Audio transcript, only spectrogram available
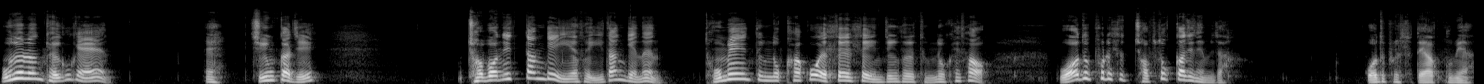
오늘은 결국엔 네, 지금까지 저번 1단계 이어서 2단계는 도메인 등록하고 SSL 인증서를 등록해서 워드프레스 접속까지 됩니다. 워드프레스 내가 구매한.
